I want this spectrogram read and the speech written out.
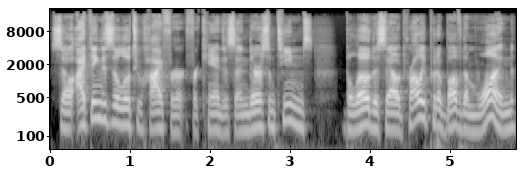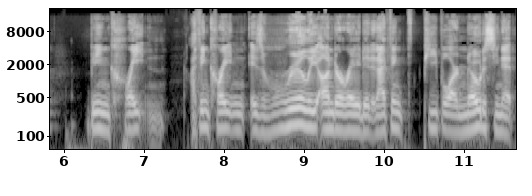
so I think this is a little too high for, for Kansas, and there are some teams below this that I would probably put above them. One being Creighton. I think Creighton is really underrated, and I think people are noticing it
